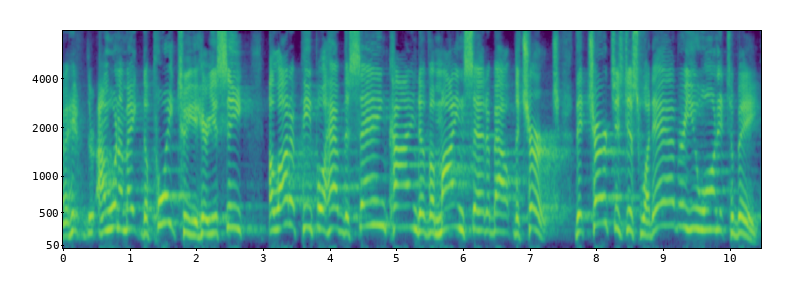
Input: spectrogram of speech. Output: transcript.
Uh, I want to make the point to you here. You see, a lot of people have the same kind of a mindset about the church that church is just whatever you want it to be.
